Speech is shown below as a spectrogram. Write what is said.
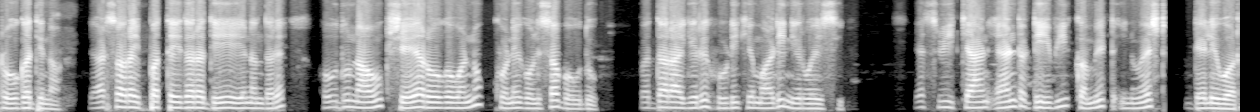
ರೋಗ ದಿನ. ಎರಡ್ ಸಾವಿರ ಇಪ್ಪತ್ತೈದರ ಧ್ಯೇಯ ಏನೆಂದರೆ ಹೌದು, ನಾವು ಕ್ಷಯ ರೋಗವನ್ನು ಕೊನೆಗೊಳಿಸಬಹುದು. ಬದ್ಧರಾಗಿರಿ, ಹೂಡಿಕೆ ಮಾಡಿ, ನಿರ್ವಹಿಸಿ. Yes we can end T B commit invest deliver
